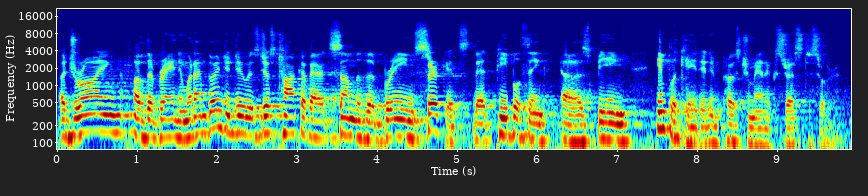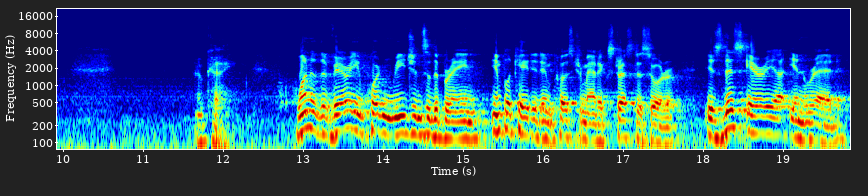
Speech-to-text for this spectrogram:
a drawing of the brain, and what I'm going to do is just talk about some of the brain circuits that people think as being implicated in post traumatic stress disorder. Okay. One of the very important regions of the brain implicated in post traumatic stress disorder is this area in red,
